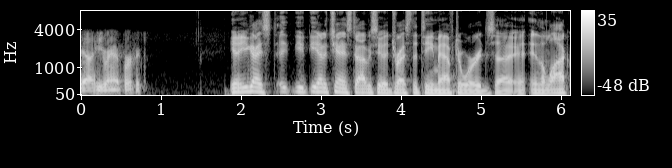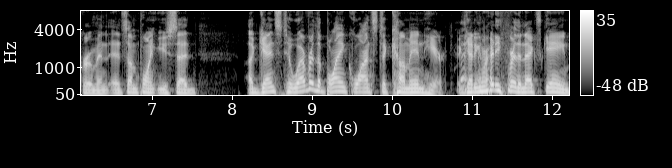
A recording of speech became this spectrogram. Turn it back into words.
yeah, he ran it perfect you know, you guys, you, you, had a chance to obviously address the team afterwards uh, in the locker room, and at some point you said against whoever the blank wants to come in here, getting ready for the next game.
